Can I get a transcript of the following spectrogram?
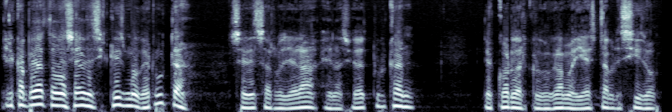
El Campeonato Nacional de Ciclismo de Ruta se desarrollará en la ciudad de Tulcán de acuerdo al cronograma ya establecido.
